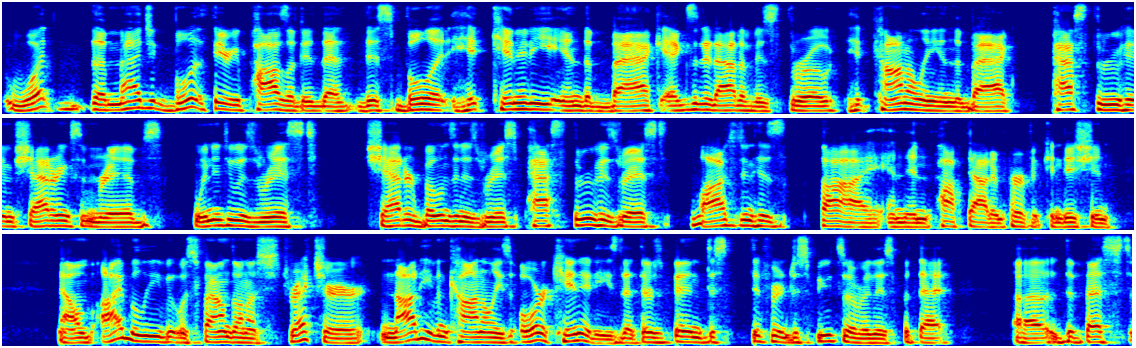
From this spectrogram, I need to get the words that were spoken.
what the magic bullet theory posited that this bullet hit Kennedy in the back, exited out of his throat, hit Connally in the back, passed through him, shattering some ribs, went into his wrist, shattered bones in his wrist, passed through his wrist, lodged in his thigh, and then popped out in perfect condition. Now, I believe it was found on a stretcher, not even Connally's or Kennedy's, that there's been dis- different disputes over this, but that uh, the best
